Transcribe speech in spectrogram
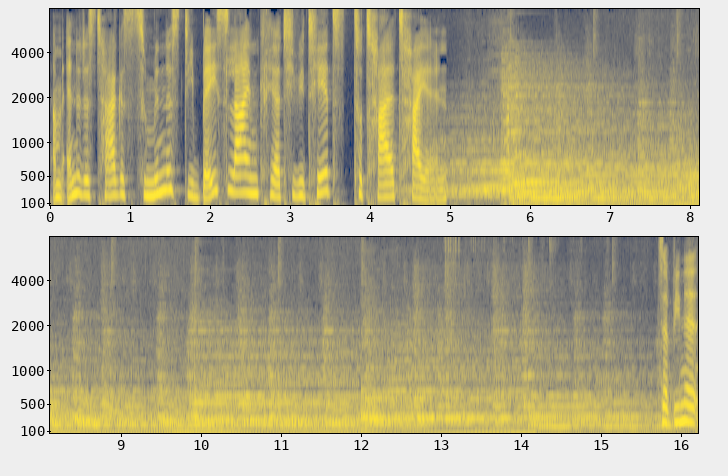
am Ende des Tages zumindest die Baseline Kreativität total teilen. Sabine,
